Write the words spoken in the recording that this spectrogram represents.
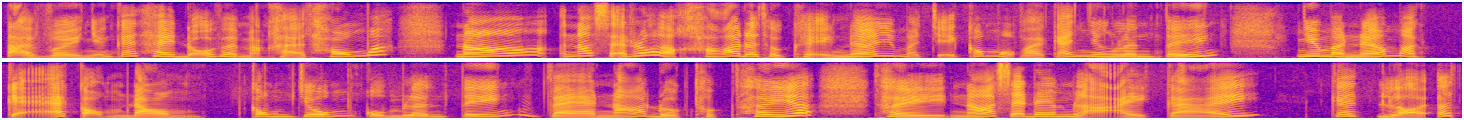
Tại vì những cái thay đổi về mặt hệ thống á nó nó sẽ rất là khó để thực hiện nếu như mà chỉ có một vài cá nhân lên tiếng. Nhưng mà nếu mà cả cộng đồng công chúng cùng lên tiếng và nó được thực thi á thì nó sẽ đem lại cái cái lợi ích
